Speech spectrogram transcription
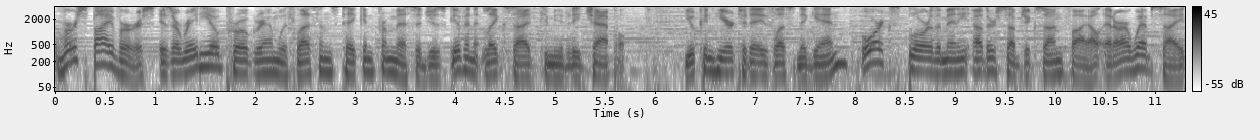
Verse by Verse is a radio program with lessons taken from messages given at Lakeside Community Chapel. You can hear today's lesson again or explore the many other subjects on file at our website,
